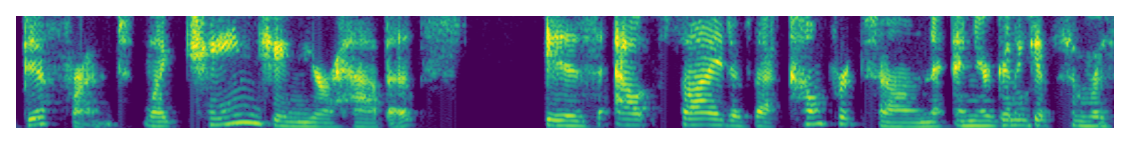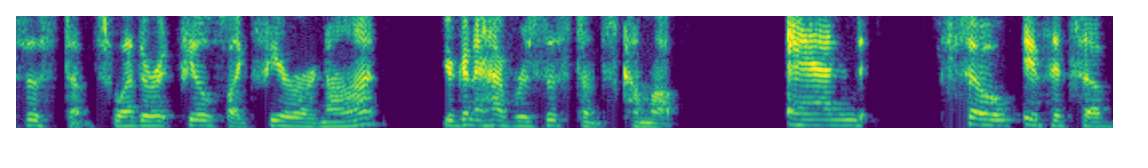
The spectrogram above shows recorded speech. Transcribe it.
different, like changing your habits, is outside of that comfort zone and you're going to get some resistance, whether it feels like fear or not. You're going to have resistance come up. And so if it's a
